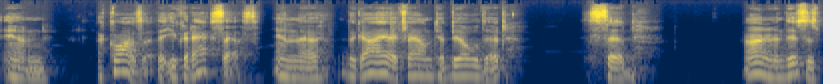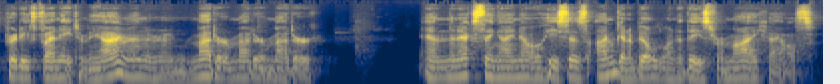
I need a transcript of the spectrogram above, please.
and a closet that you could access. And the, the guy I found to build it said, oh, this is pretty funny to me. I'm mutter, mutter, mutter. And the next thing I know, he says, I'm going to build one of these for my house.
